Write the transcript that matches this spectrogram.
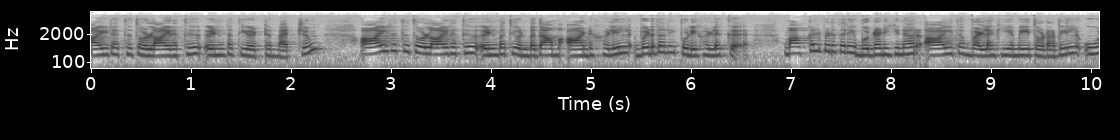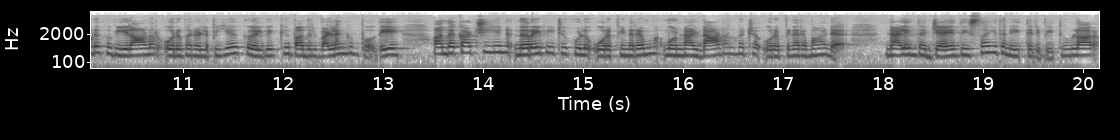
ஆயிரத்து தொள்ளாயிரத்து எண்பத்தி எட்டு மற்றும் ஆயிரத்து தொள்ளாயிரத்து எண்பத்தி ஒன்பதாம் ஆண்டுகளில் விடுதலை புலிகளுக்கு மக்கள் விடுதலை முன்னணியினர் ஆயுதம் வழங்கியமை தொடர்பில் ஊடகவியலாளர் ஒருவர் எழுப்பிய கேள்விக்கு பதில் வழங்கும் போதே அந்த கட்சியின் நிறைவேற்றுக்குழு உறுப்பினரும் முன்னாள் நாடாளுமன்ற உறுப்பினருமான நலிந்த ஜெயதிச இதனை தெரிவித்துள்ளார்.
